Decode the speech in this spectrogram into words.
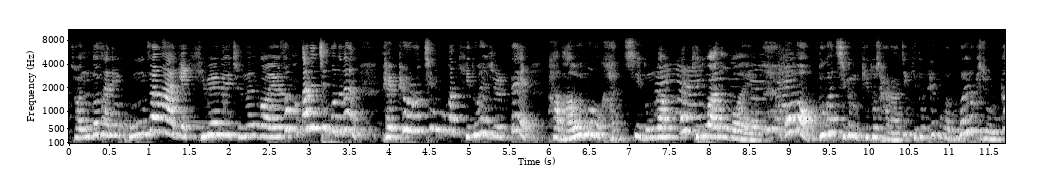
전도사님 공정하게 기회를 주는 거예요. 선- 다른 친구들은 대표로 친구가 기도해 줄 때 다 마음으로 같이 눈 감고 기도하는 거예요. 어머, 누가 지금 기도 잘하지? 기도 태도가 누가 이렇게 좋을까?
